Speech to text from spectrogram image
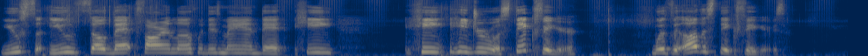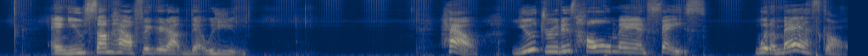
You you so that far in love with this man that he he he drew a stick figure with the other stick figures. And you somehow figured out that, was you. How? You drew this whole man face with a mask on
